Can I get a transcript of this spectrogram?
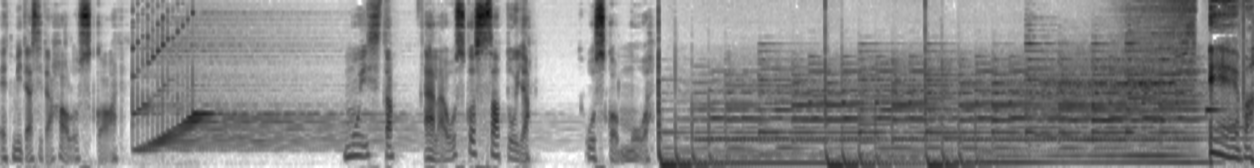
että mitä sitä haluskaan. Muista, älä usko satuja, usko mua. Eeva.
